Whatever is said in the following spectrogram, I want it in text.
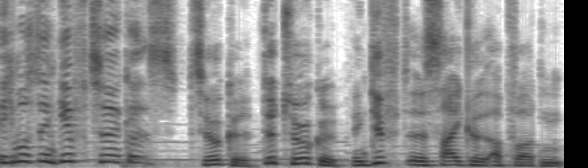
Ich muss den Gift-Zirkel... Zirkel? Der Zirkel. Den Gift-Cycle abwarten.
